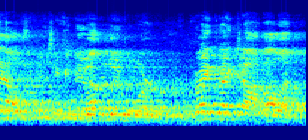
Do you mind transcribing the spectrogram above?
Fifty thousand. That you can do unbelievable work. Great, great job, all of you.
